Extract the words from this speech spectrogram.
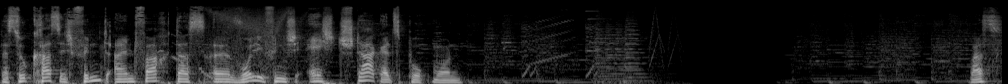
Das ist so krass. Ich finde einfach, dass äh, Wolli finde ich echt stark als Pokémon. Was?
